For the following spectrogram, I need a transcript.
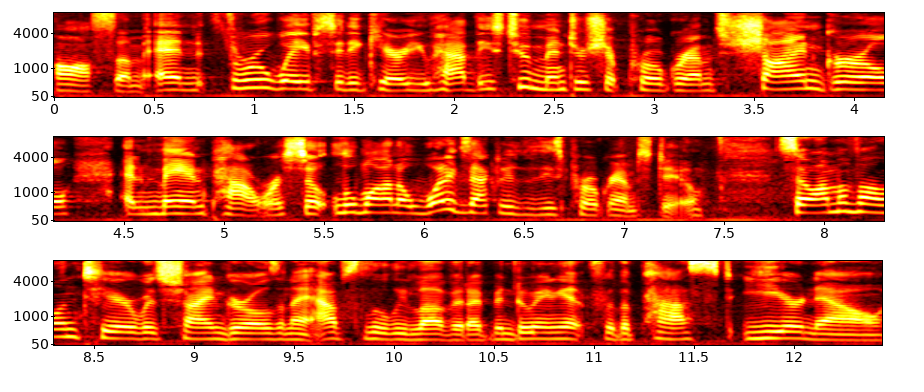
Awesome. And through Wave City Care, you have these two mentorship programs, Shine Girl and Manpower. So, Luana, what exactly do these programs do? So, I'm a volunteer with Shine Girls, and I absolutely love it. I've been doing it for the past year now,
